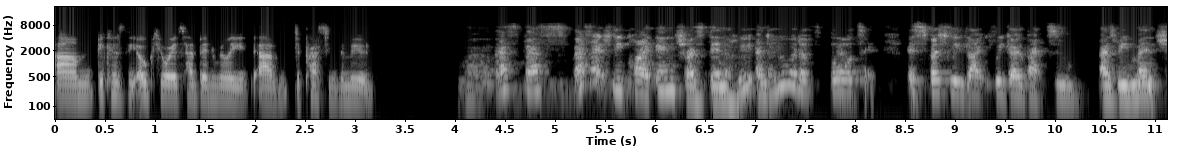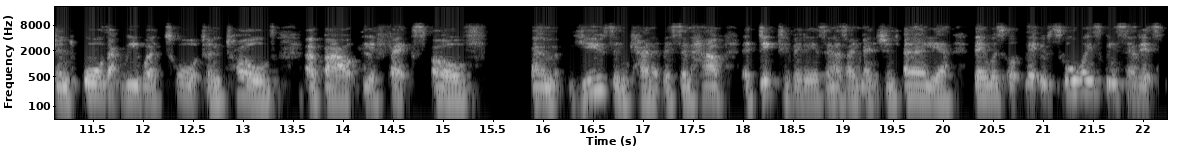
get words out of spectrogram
um, because the opioids have been really um, depressing the mood. Wow, that's that's that's actually quite interesting. Who and who would have thought yeah. it? Especially like if we go back to, as we mentioned, all that we were taught and told about the effects of um, using cannabis and how addictive it is. And as I mentioned earlier, there was it's always been said it's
